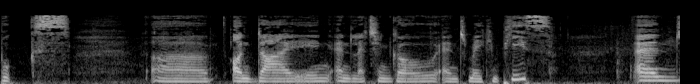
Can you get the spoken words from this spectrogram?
books, uh, on dying and letting go and making peace. And,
